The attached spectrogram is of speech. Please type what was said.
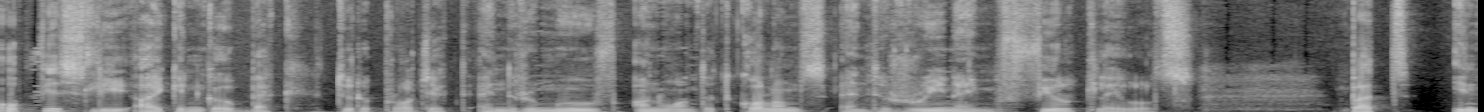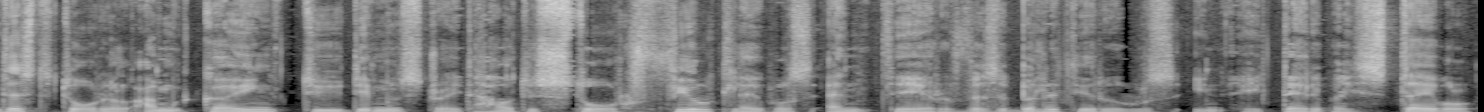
Obviously I can go back to the project and remove unwanted columns and rename field labels, but in this tutorial I'm going to demonstrate how to store field labels and their visibility rules in a database table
